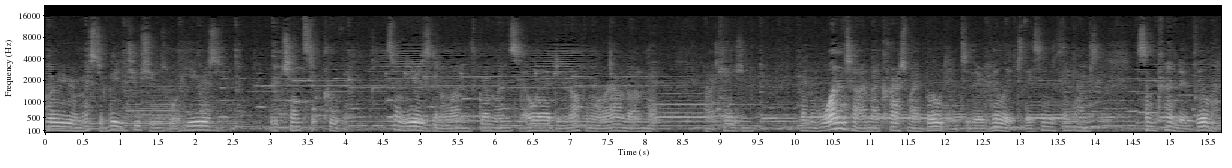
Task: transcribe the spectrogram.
Heard you're Mr. Goody Two Shoes. Well, here's your chance to prove it. It's been years gonna run with gremlins. All I to knock them around on that on occasion. Then one time I crashed my boat into their village. They seem to think I'm some kind of villain.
